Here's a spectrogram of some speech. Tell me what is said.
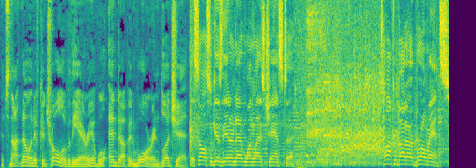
It's not known if control over the area will end up in war and bloodshed. This also gives the internet one last chance to talk about our bromance.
